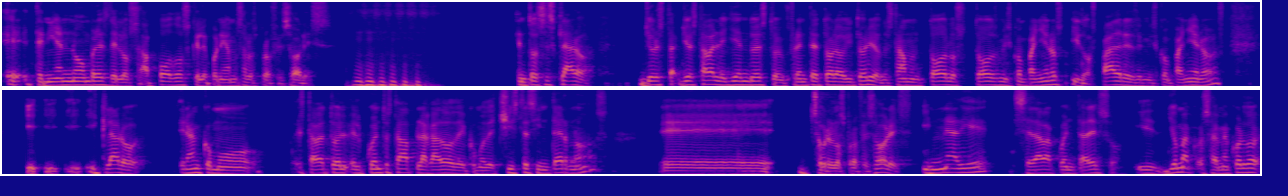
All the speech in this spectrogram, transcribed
eh, tenían nombres de los apodos que le poníamos a los profesores. Entonces, claro, yo, yo estaba leyendo esto enfrente de todo el auditorio, donde estaban todos, todos mis compañeros y los padres de mis compañeros, y, claro, eran como estaba todo el, cuento estaba plagado de como de chistes internos eh, sobre los profesores y nadie se daba cuenta de eso. Y yo me, o me acuerdo,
